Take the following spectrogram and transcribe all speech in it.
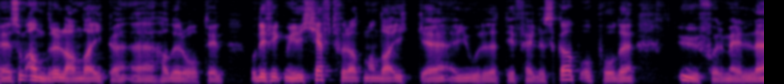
Eh, som andre land da ikke eh, hadde råd til. Og de fikk mye kjeft for at man da ikke gjorde dette i fellesskap. Og på det uformelle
